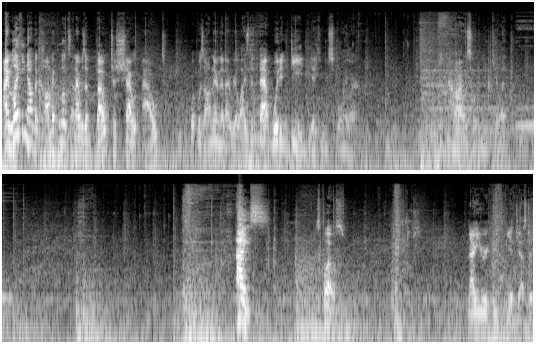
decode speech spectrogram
I'm liking how the comic looks, and I was about to shout out what was on there, and then I realized that that would indeed be a huge spoiler. Oh, I was hoping you'd kill it. Nice! Close. Now you refuse to be a jester.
